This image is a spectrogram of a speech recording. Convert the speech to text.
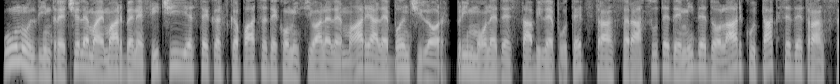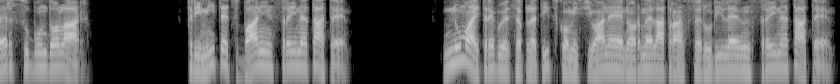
Unul dintre cele mai mari beneficii este că scăpați de comisioanele mari ale băncilor. Prin monede stabile puteți transfera sute de mii de dolari cu taxe de transfer sub un dolar. Trimiteți bani în străinătate. Nu mai trebuie să plătiți comisioane enorme la transferurile în străinătate.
